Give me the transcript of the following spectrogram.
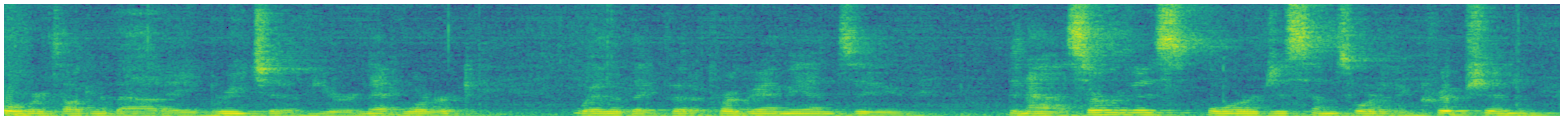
or we're talking about a breach of your network, whether they put a program in to deny service or just some sort of encryption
